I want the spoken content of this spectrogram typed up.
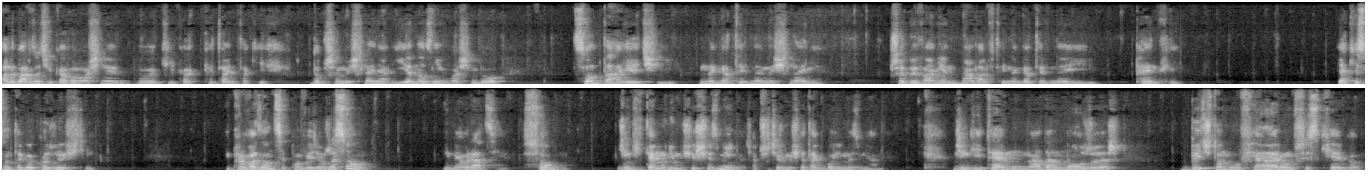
Ale bardzo ciekawe właśnie były kilka pytań takich do przemyślenia i jedno z nich właśnie było, co daje ci negatywne myślenie, przebywanie nadal w tej negatywnej pętli. Jakie są tego korzyści? I prowadzący powiedział, że są. I miał rację. Są. Dzięki temu nie musisz się zmieniać, a przecież my się tak boimy zmiany. Dzięki temu nadal możesz być tą ofiarą wszystkiego,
